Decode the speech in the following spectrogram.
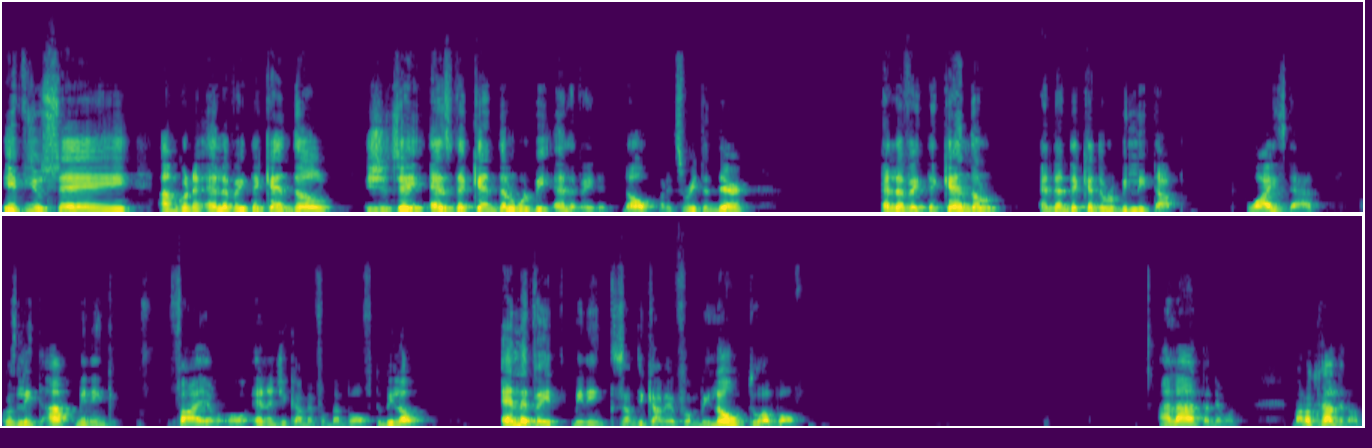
If you say I'm going to elevate the candle, you should say as the candle will be elevated. No, but it's written there. Elevate the candle, and then the candle will be lit up. Why is that? Because lit up meaning fire or energy coming from above to below. Elevate meaning something coming from below to above. העלאת הנרות. בעלותך הנרות.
